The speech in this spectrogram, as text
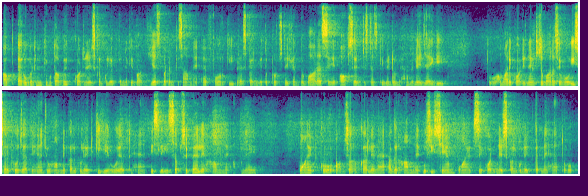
اب ایرو بٹن کے مطابق کوارڈینیٹس کلکولیٹ کرنے کے بعد یس بٹن کے سامنے ایف فور کی پریس کریں گے تو ٹور سٹیشن دوبارہ سے آف سیٹ ڈسٹنس کی ونڈو میں ہمیں لے جائے گی۔ تو ہمارے کوارڈینیٹس دوبارہ سے وہی سیٹ ہو جاتے ہیں جو ہم نے کلکولیٹ کیے ہوئے ہوتے ہیں۔ اس لیے سب سے پہلے ہم نے اپنے پوائنٹ کو آبزرو کر لینا ہے۔ اگر ہم نے اسی سیم پوائنٹ سے کوارڈینیٹس کلکولیٹ کرنے ہیں تو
